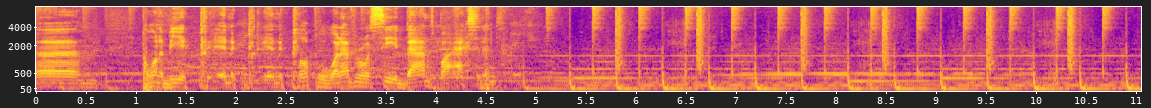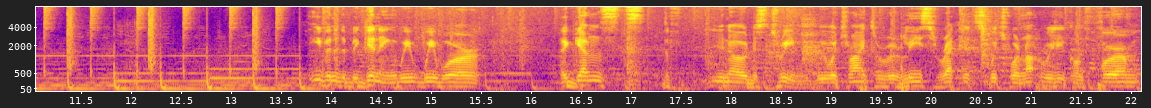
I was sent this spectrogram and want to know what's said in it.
Um, I want to be in a, in a club or whatever or see a band by accident. Even in the beginning, we, we were against you know, the stream. We were trying to release records which were not really confirmed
